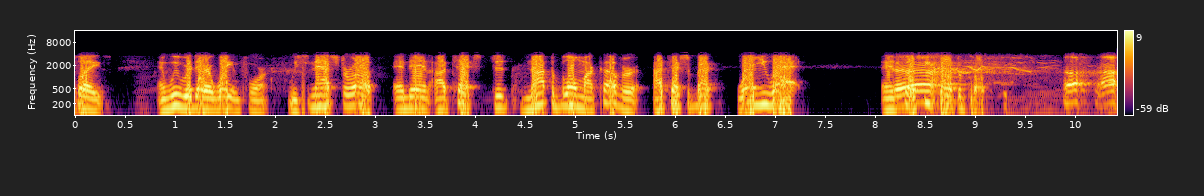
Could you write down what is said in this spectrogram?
place, and we were there waiting for her. We snatched her up, and then I texted not to blow my cover. I texted back, "Where you at?" And so she called the police.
